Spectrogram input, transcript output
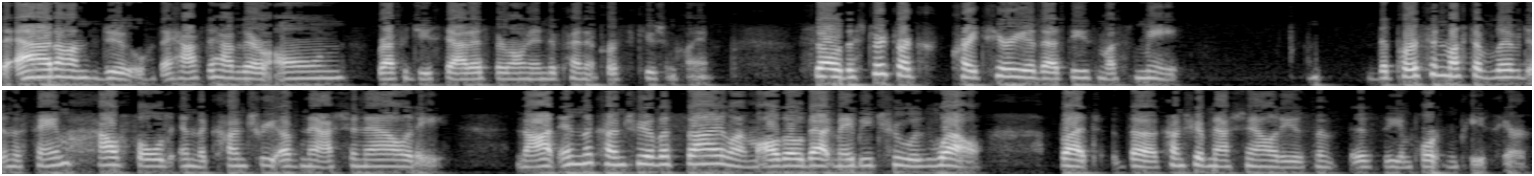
The add-ons do. They have to have their own refugee status, their own independent persecution claim. So the strict criteria that these must meet, the person must have lived in the same household in the country of nationality, not in the country of asylum, although that may be true as well but the country of nationality is the, is the important piece here.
